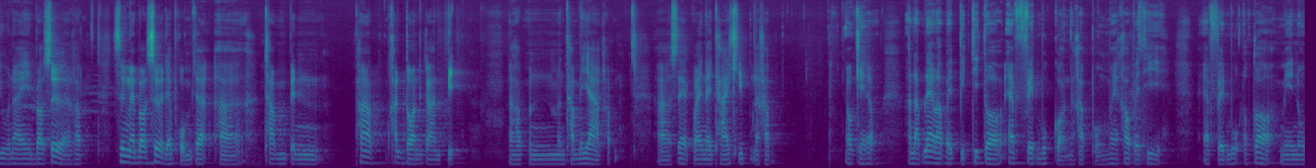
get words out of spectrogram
อยู่ในเบราว์เซอร์นะครับ ซึ่งในเบราว์เซอร์เดี๋ยวผมจะทำเป็นภาพขั้นตอนการปิดนะครับ มันมันทำไม่ยากครับแทรกไว้ในท้ายคลิปนะครับ โอเคครับ อันดับแรกเราไปปิดที่ตัวแอป Facebook ก่อนนะครับ ผมให้เข้าไปที่แอป Facebook แล้วก็เมนู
